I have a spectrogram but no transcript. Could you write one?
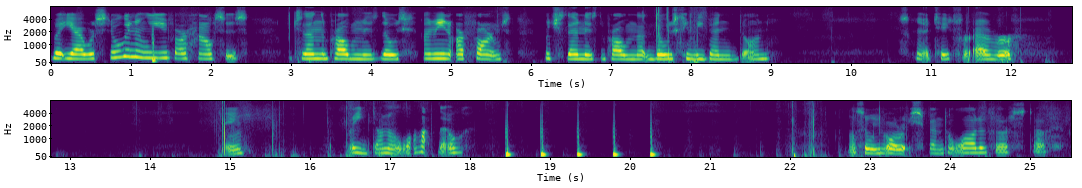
But yeah, we're still going to leave our houses, which then the problem is those, I mean, our farms, which then is the problem that those can be bended on. It's going to take forever. Dang already done a lot, though. Also, we've already spent a lot of our stuff.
